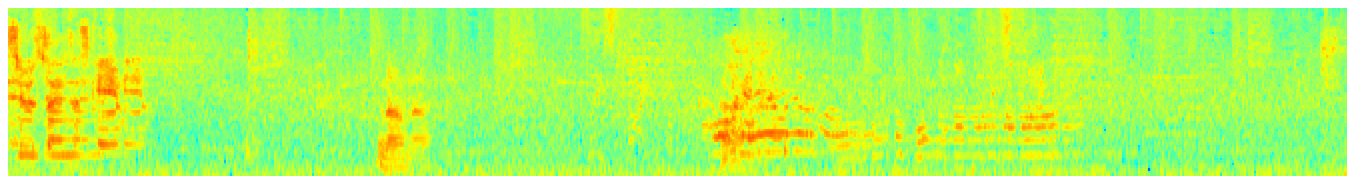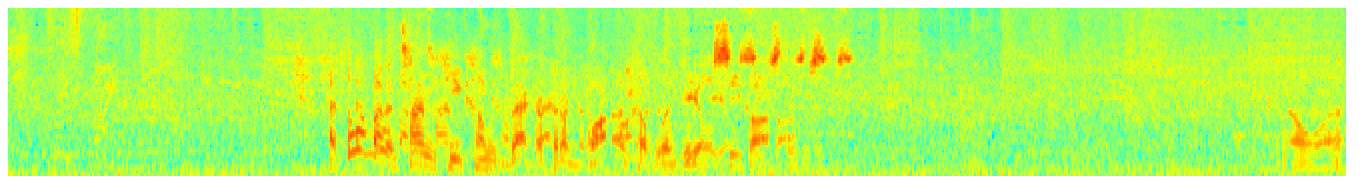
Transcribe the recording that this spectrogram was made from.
Commit suicide in this game? No, no. I feel like by the time he comes back, I could have bought a couple of DLC costumes. You know what?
